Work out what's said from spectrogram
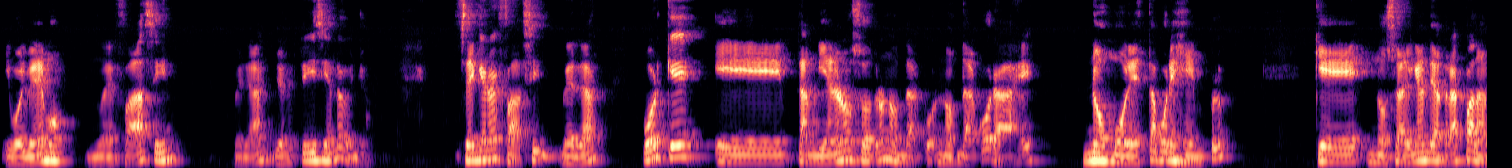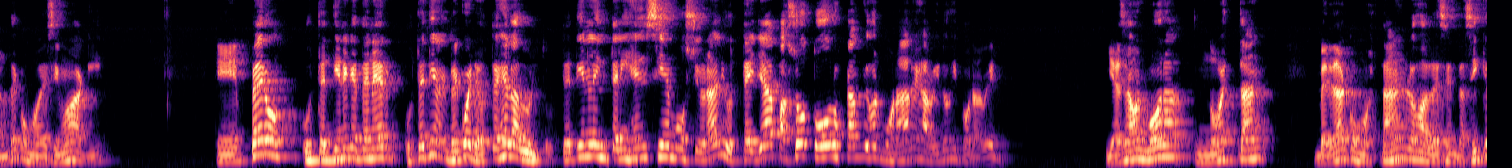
Y volvemos, no es fácil, ¿verdad? Yo estoy diciendo que yo sé que no es fácil, ¿verdad? Porque eh, también a nosotros nos da, nos da coraje, nos molesta, por ejemplo, que no salgan de atrás para adelante, como decimos aquí. Eh, pero usted tiene que tener, usted tiene, recuerde, usted es el adulto, usted tiene la inteligencia emocional y usted ya pasó todos los cambios hormonales habidos y por haber. Ya esas hormonas no están, ¿verdad? Como están los adolescentes. Así que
